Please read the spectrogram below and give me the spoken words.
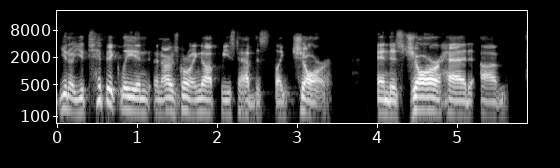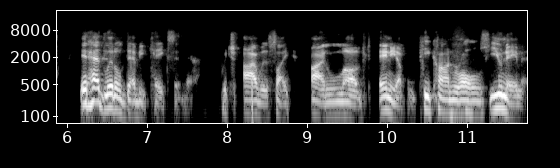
you know, you typically, and, and I was growing up, we used to have this like jar, and this jar had, um, it had little Debbie cakes in there, which I was like, I loved any of them, pecan rolls, you name it.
